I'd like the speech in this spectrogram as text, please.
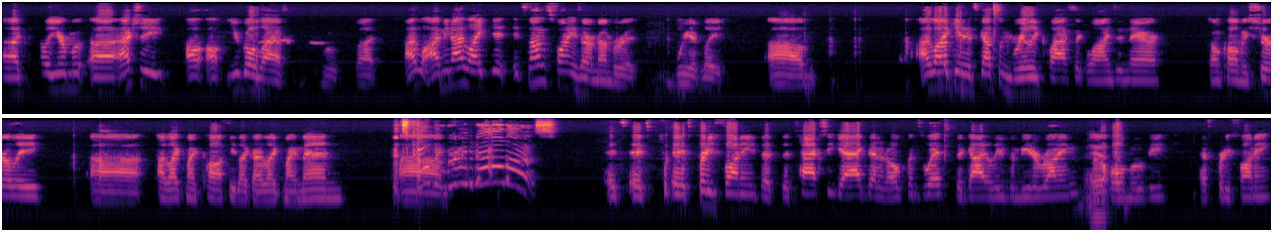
uh, oh, your mo- uh, actually, I'll, I'll, you go last, but I, I mean, I liked it. It's not as funny as I remember it. Weirdly, um, I like it. It's got some really classic lines in there. Don't call me Shirley. Uh, I like my coffee like I like my men. It's Um, coming right at us. It's it's it's pretty funny that the taxi gag that it opens with, the guy leave the meter running for Yeah. the whole movie. That's pretty funny.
